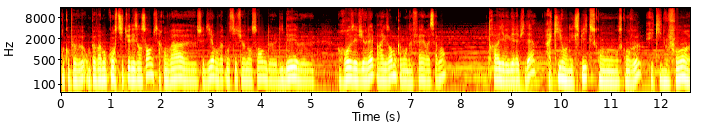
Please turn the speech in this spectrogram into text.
Donc on peut, on peut vraiment constituer des ensembles, c'est-à-dire qu'on va se dire, on va constituer un ensemble de l'idée rose et violet, par exemple, comme on a fait récemment. On travaille avec des lapidaires à qui on explique ce qu'on veut et qui nous font euh,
